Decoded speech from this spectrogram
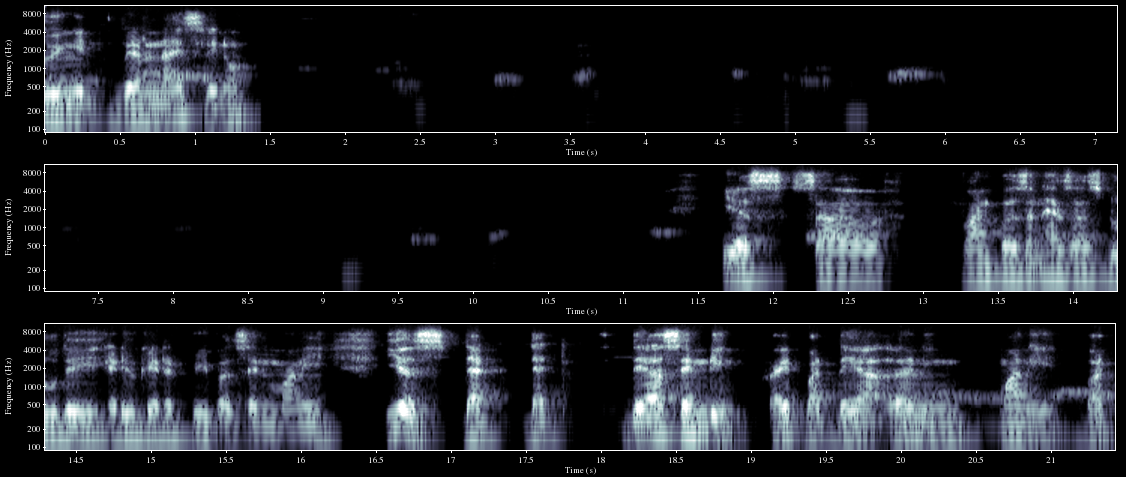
doing it very nicely no Yes so one person has asked do the educated people send money. Yes that that they are sending right? But they are earning money but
